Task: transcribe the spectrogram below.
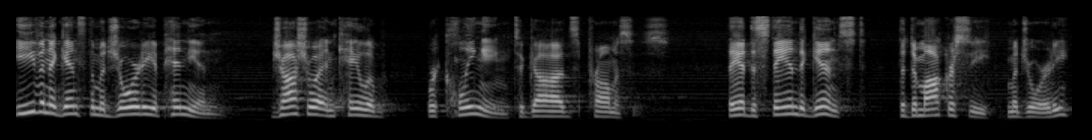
Even against the majority opinion, Joshua and Caleb were clinging to God's promises. They had to stand against the democracy majority,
